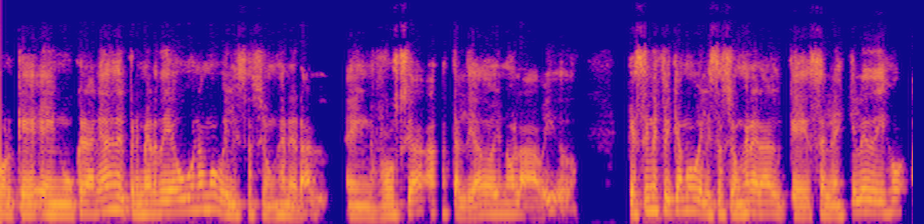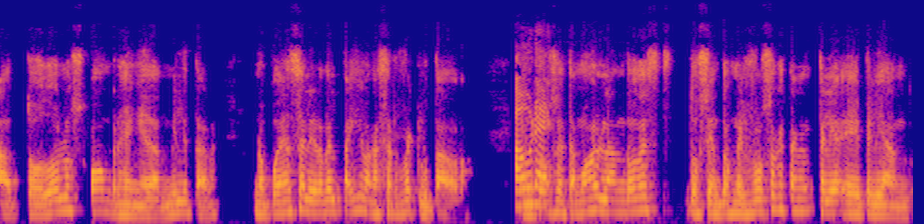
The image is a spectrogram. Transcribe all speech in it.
porque en Ucrania desde el primer día hubo una movilización general. En Rusia hasta el día de hoy no la ha habido. ¿Qué significa movilización general? Que Zelensky le dijo a todos los hombres en edad militar no pueden salir del país y van a ser reclutados. Ahora, Entonces estamos hablando de 200 mil rusos que están eh, peleando,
